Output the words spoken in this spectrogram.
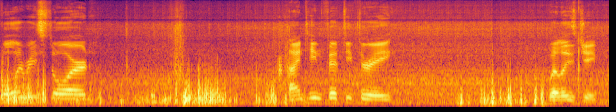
fully restored 1953 Willys Jeep.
